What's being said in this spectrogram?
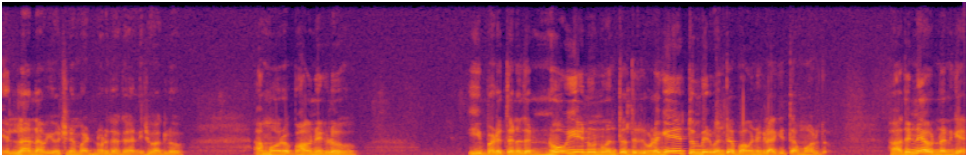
ಎಲ್ಲ ನಾವು ಯೋಚನೆ ಮಾಡಿ ನೋಡಿದಾಗ ನಿಜವಾಗ್ಲೂ ಅಮ್ಮವರ ಭಾವನೆಗಳು ಈ ಬಡತನದ ನೋವು ಏನು ಅನ್ನುವಂಥದ್ರ ಒಳಗೆ ತುಂಬಿರುವಂಥ ಭಾವನೆಗಳಾಗಿತ್ತು ಅಮ್ಮವ್ರದ್ದು. ಅದನ್ನೇ ಅವ್ರು ನನಗೆ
